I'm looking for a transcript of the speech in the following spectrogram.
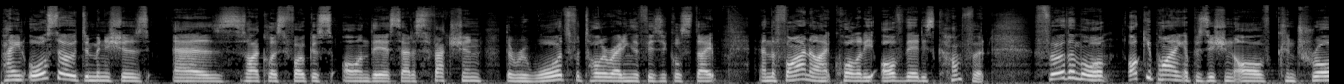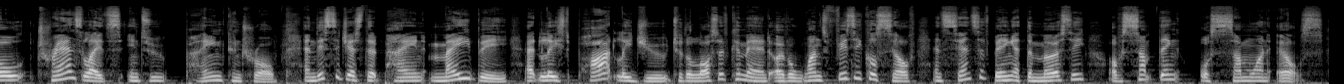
Pain also diminishes as cyclists focus on their satisfaction, the rewards for tolerating the physical state, and the finite quality of their discomfort. Furthermore, occupying a position of control translates into pain control, and this suggests that pain may be at least partly due to the loss of command over one's physical self and sense of being at the mercy of something or someone else.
